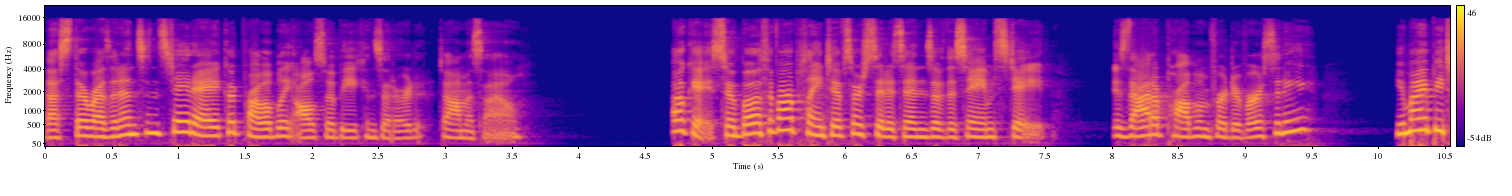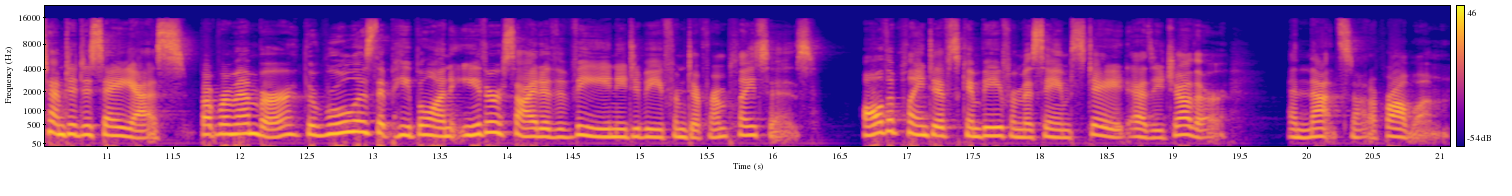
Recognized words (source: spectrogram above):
Thus, their residence in state A could probably also be considered domicile. Okay, so both of our plaintiffs are citizens of the same state. Is that a problem for diversity? You might be tempted to say yes, but remember, the rule is that people on either side of the V need to be from different places. All the plaintiffs can be from the same state as each other, and that's not a problem.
